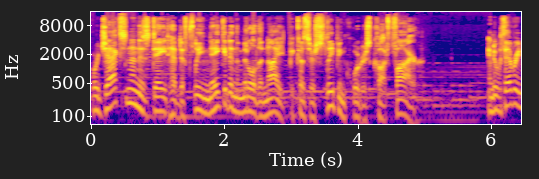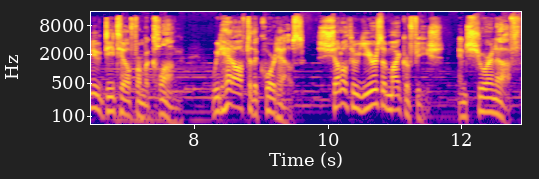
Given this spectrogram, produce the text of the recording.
where Jackson and his date had to flee naked in the middle of the night because their sleeping quarters caught fire. And with every new detail from McClung, we'd head off to the courthouse, shuttle through years of microfiche, and sure enough,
